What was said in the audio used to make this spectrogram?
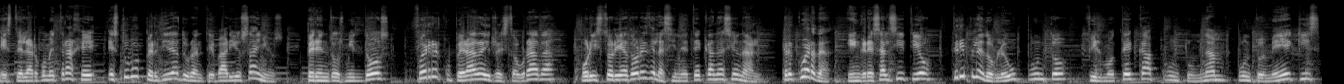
Este largometraje estuvo perdida durante varios años, pero en 2002 fue recuperada y restaurada por historiadores de la Cineteca Nacional. Recuerda, ingresa al sitio www.filmoteca.unam.mx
